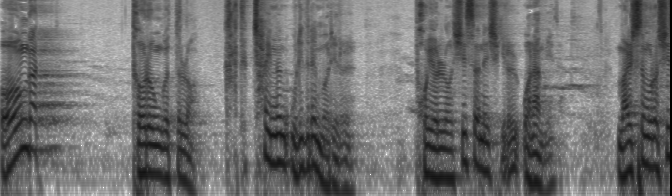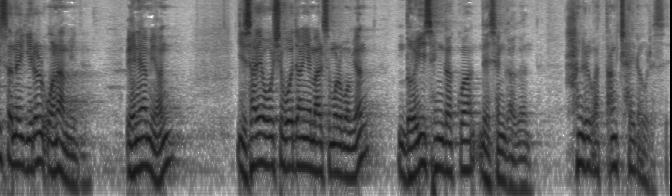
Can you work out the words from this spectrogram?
온갖 더러운 것들로 가득 차 있는 우리들의 머리를 보혈로 씻어내시기를 원합니다. 말씀으로 씻어내기를 원합니다. 왜냐하면 이사야 55장의 말씀을 보면 너희 생각과 내 생각은 하늘과 땅 차이라고 그랬어요.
